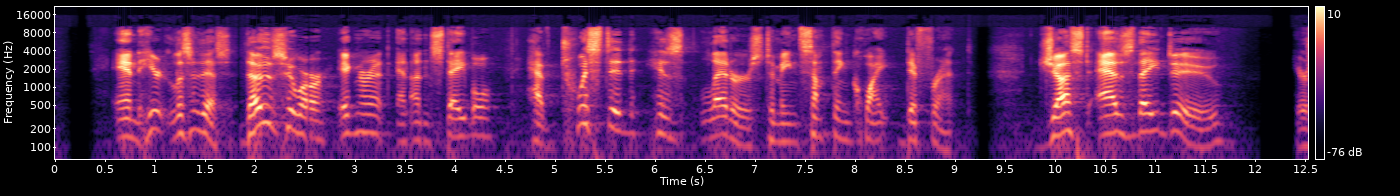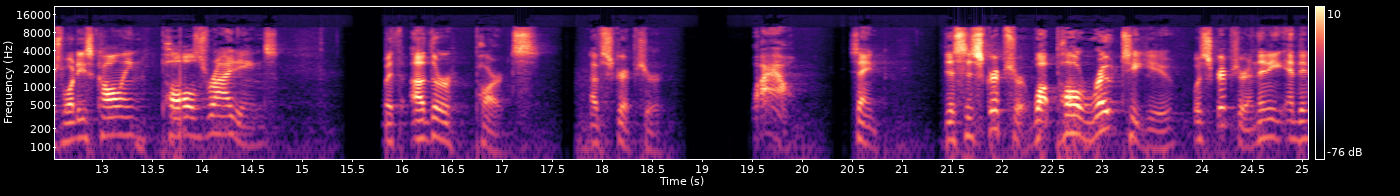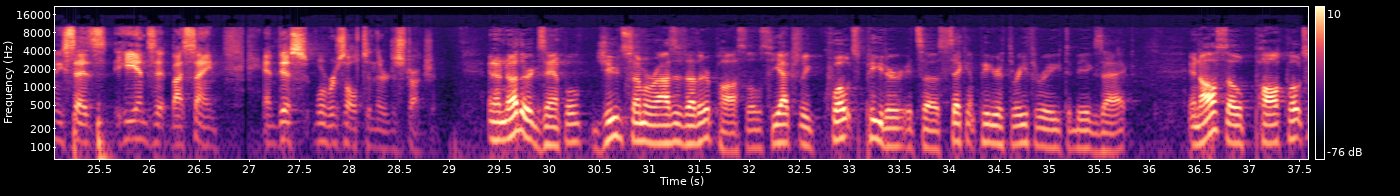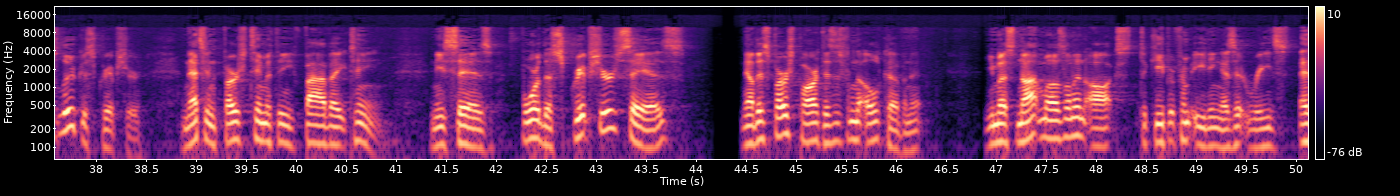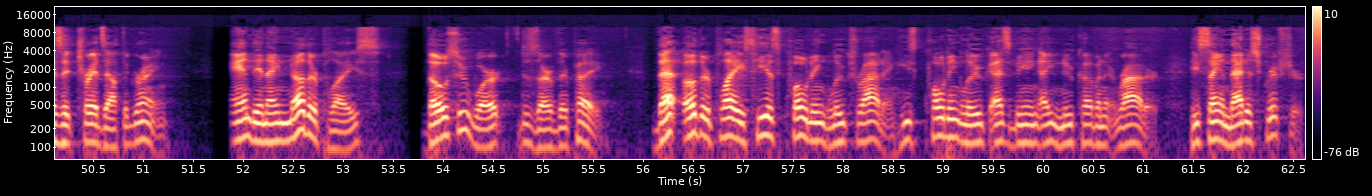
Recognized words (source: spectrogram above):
And here, listen to this those who are ignorant and unstable have twisted his letters to mean something quite different. Just as they do, here's what he's calling Paul's writings with other parts of Scripture. Wow. Saying, this is Scripture. What Paul wrote to you Scripture. And then he, and then he says, he ends it by saying, and this will result in their destruction. In another example, Jude summarizes other apostles. He actually quotes Peter. It's uh, 2 Peter 3 3 to be exact. And also, Paul quotes Luke as Scripture. And that's in 1 Timothy 5.18. And he says, For the Scripture says, now this first part, this is from the Old Covenant, you must not muzzle an ox to keep it from eating as it, reads, as it treads out the grain. And in another place, those who work deserve their pay. That other place, he is quoting Luke's writing. He's quoting Luke as being a new covenant writer. He's saying that is Scripture.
